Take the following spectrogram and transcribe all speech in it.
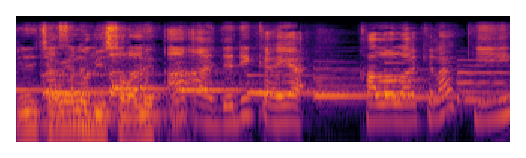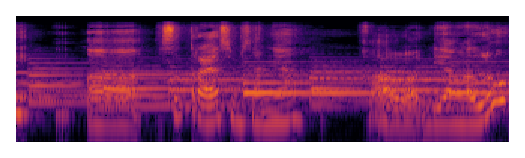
Ini cewek lebih solid. ah, ah, jadi kayak kalau laki-laki eh, stres misalnya kalau dia ngeluh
